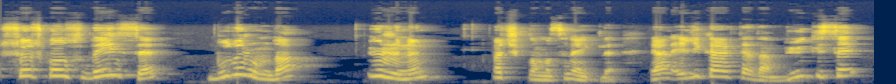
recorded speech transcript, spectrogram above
söz konusu değilse bu durumda ürünün açıklamasını ekle. Yani 50 karakterden büyük ise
